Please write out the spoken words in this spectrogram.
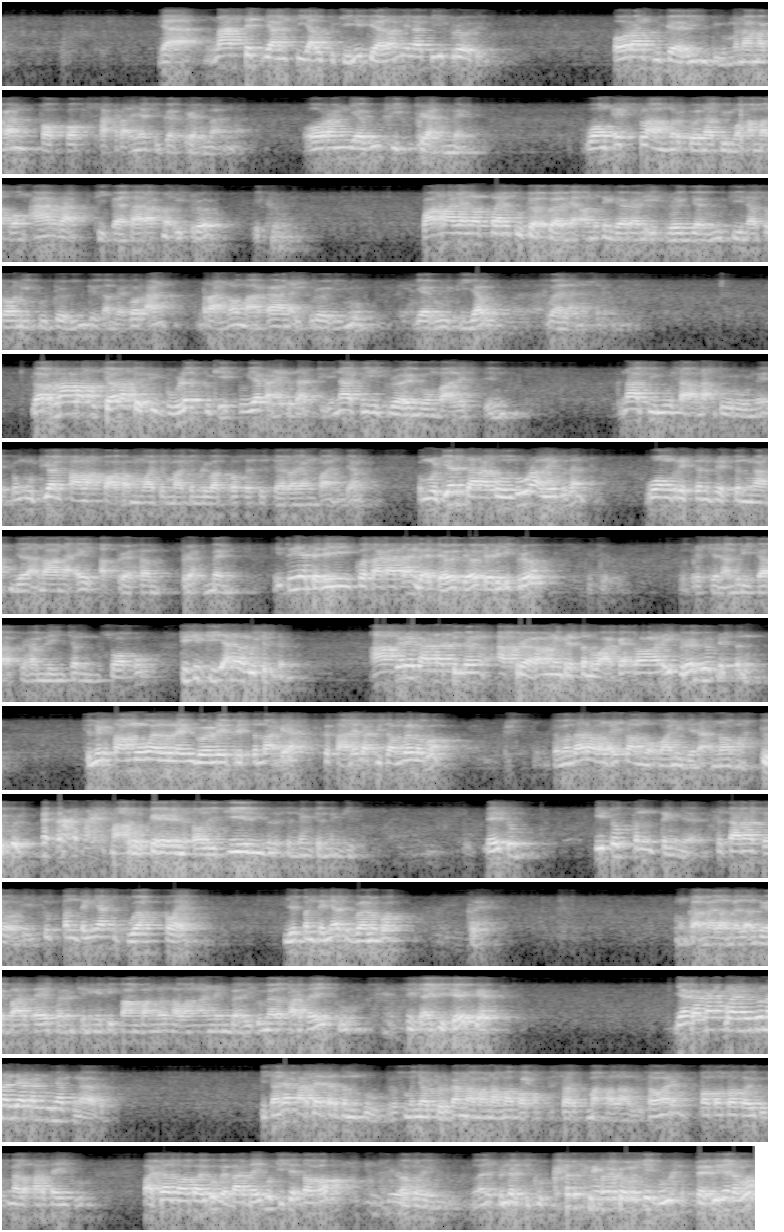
Ya, nasib yang sial begini dialami Nabi Ibrahim. Orang Buddha Hindu menamakan tokoh sakralnya juga Brahmana. Orang Yahudi Brahman. Wong Islam mergo Nabi Muhammad wong Arab di bahasa Arab no Ibro. Ibro. Warna yang ngeklaim sudah banyak, anu sing darani Ibrahim Yahudi, Nasrani, Buddha, Hindu sampai Quran, rano maka anak Ibrahimu Yahudi Yaw wala Lah kenapa sejarah jadi bulat begitu? Ya kan itu tadi Nabi Ibrahim wong Palestina, Nabi Musa anak turune, kemudian salah paham macam-macam lewat proses sejarah yang panjang. Kemudian secara kultural itu kan, wong Kristen Kristen ngajar anak-anak Abraham, Brahman. Itu ya dari kosakata nggak jauh-jauh dari Ibro. Presiden Amerika Abraham Lincoln, suatu di sini nggak jeneng. Akhirnya karena jeneng Abraham yang Kristen wakai, orang Ibrahim yang Kristen. Jeneng Samuel yang gue Kristen wakai, kesannya Nabi Samuel apa? Sementara orang Islam mau wani jenak no matur, makrukin, solikin, terus jeneng-jeneng gitu. Nah itu itu pentingnya secara teori itu pentingnya sebuah klaim. Ya pentingnya sebuah apa? Klaim. Enggak melak-melak dari partai bareng jenenge dipampang no sawangan mbah itu melak partai itu. Sing saiki Ya karena klaim itu nanti akan punya pengaruh. Misalnya partai tertentu, terus menyodorkan nama-nama tokoh besar masa lalu. Sama tokoh-tokoh itu semelok partai itu. Padahal tokoh itu, partai itu dicek tokoh, tokoh itu. Mana bener digugat, mereka mesti bulat. Jadi ini apa?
